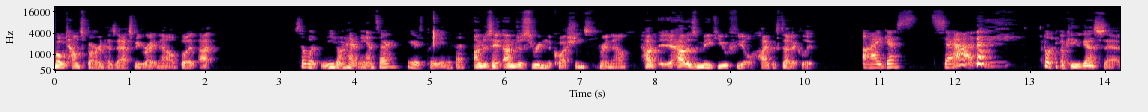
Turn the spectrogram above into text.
Motown Spartan has asked me right now. But I, So what? You don't have an answer. You're just pleading with it. I'm just saying, I'm just reading the questions right now. How how does it make you feel hypothetically? I guess sad. Okay, you guys sad.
